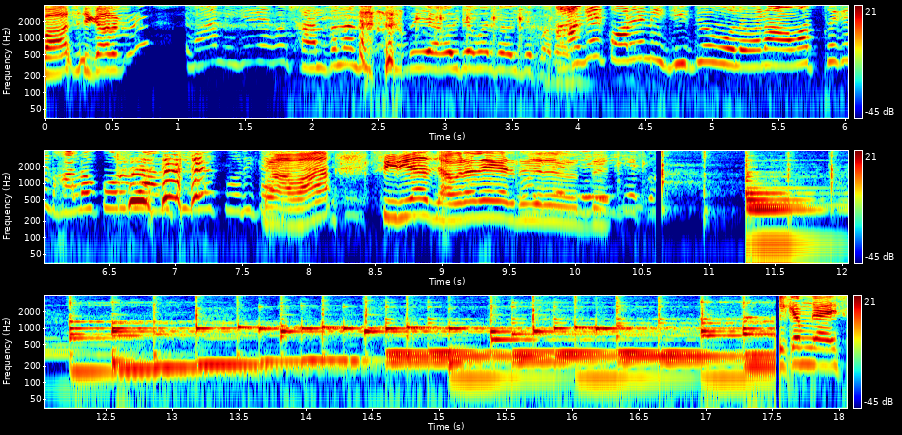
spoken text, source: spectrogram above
মা স্বীকার এখন সান্ত্বনা দিচ্ছে তুই ওইটা আমার ওইটা পারো আগে করেনি জিতবে বলে মানে আমার থেকে ভালো করবে আমি কীভাবে করি তাই। বাবা সিরিয়াস ঝগড়া লেগে গেছে দুজনের মধ্যে। ওয়েলকাম গাইস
